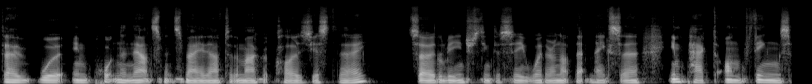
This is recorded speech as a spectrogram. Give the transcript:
there were important announcements made after the market closed yesterday. So it'll be interesting to see whether or not that makes an impact on things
